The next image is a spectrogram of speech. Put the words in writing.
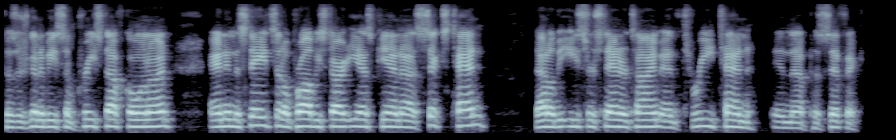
because there's going to be some pre stuff going on, and in the states it'll probably start ESPN uh, 6:10. That'll be Eastern Standard Time and 3:10 in the Pacific,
